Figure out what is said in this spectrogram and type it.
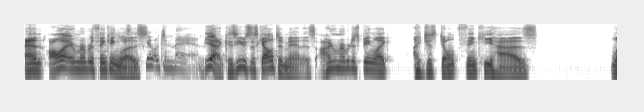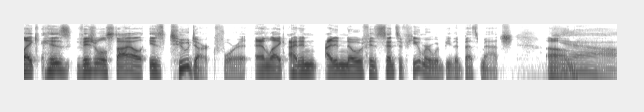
And all I remember thinking He's the was skeleton man. yeah, because he was the skeleton man. Is I remember just being like, I just don't think he has like his visual style is too dark for it. And like I didn't I didn't know if his sense of humor would be the best match. Um yeah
